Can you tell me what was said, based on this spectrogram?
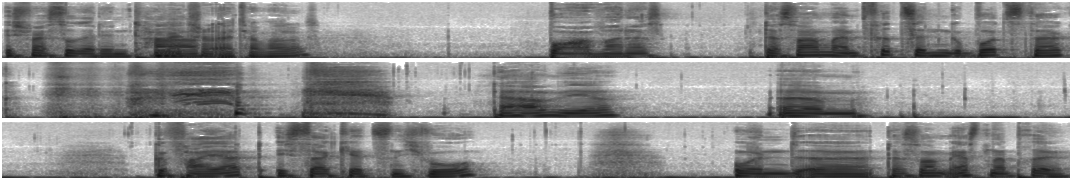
Ich weiß sogar den Tag. welchem Alter war das? Boah, war das. Das war an meinem 14. Geburtstag. da haben wir ähm, gefeiert. Ich sag jetzt nicht wo. Und äh, das war am 1. April.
